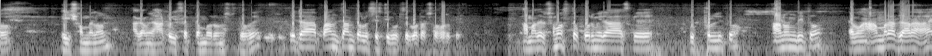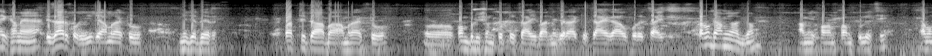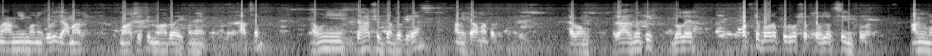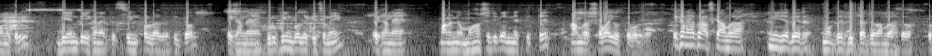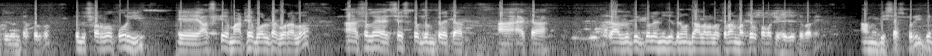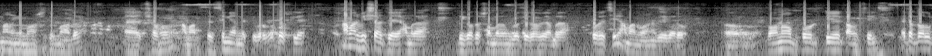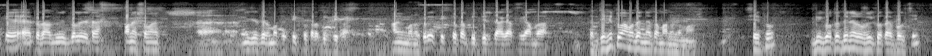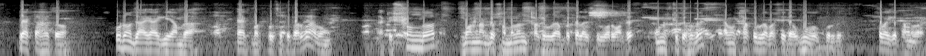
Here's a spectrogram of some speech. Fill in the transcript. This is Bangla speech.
এই সম্মেলন আগামী আটই সেপ্টেম্বর অনুষ্ঠিত হবে, এটা প্রাণ চাঞ্চল্য সৃষ্টি করছে গোটা শহরকে। আমাদের সমস্ত কর্মীরা আজকে উৎফুল্লিত, আনন্দিত এবং আমরা যারা এখানে ডিজায়ার করি যে আমরা একটু নিজেদের প্রার্থীটা বা আমরা একটু কম্পিটিশন করতে চাই বা নিজেরা একটু জায়গা উপরে চাই, তার মধ্যে আমিও একজন। আমি ফর্ম ফর্ম তুলেছি এবং আমি মনে করি যে আমার মহাসচিব মহোদয় এখানে আছেন। উনি যাহা সিদ্ধান্ত দেবেন, আমি তা মাথা এবং রাজনৈতিক দলের সবচেয়ে বড় পূর্ব সত্য হলো শৃঙ্খলা। আমি মনে করি বিএনপি এখানে একটি শৃঙ্খল রাজনৈতিক দল, এখানে গ্রুপিং বলে কিছু নেই, এখানে মাননীয় মহাসচিবের নেতৃত্বে আমরা সবাই ঐক্যবদ্ধ। এখানে হয়তো আজকে আমরা নিজেদের মধ্যে দুই, চারজন আমরা হয়তো প্রতিদ্বন্দ্বিতা করব, কিন্তু সর্বোপরি আজকে মাঠে বলটা গড়ালো। আসলে শেষ পর্যন্ত এটা একটা রাজনৈতিক দলের নিজেদের মধ্যে আলাপ আলোচনার মাধ্যমে কমিটি হয়ে যেতে পারে। আমি বিশ্বাস করি যে মাননীয় মহাসচিব মহোদয় সহ আমার সিনিয়র নেতৃবর্গ বসলে আমার বিশ্বাস যে আমরা বিগত সম্মেলনগুলো যেভাবে আমরা করেছি, আমার মনে হয় যে এবারও গণভোট দিয়ে কাউন্সিল একটা দলকে, একটা রাজনৈতিক দলের এটা অনেক সময় নিজেদের মধ্যে তিক্ততা বৃদ্ধি পায়। আমি মনে করি তিক্ততা বৃদ্ধির জায়গা থেকে আমরা, যেহেতু আমাদের নেতা মাননীয় মহাসচিব সেহেতু বিগত দিনের অভিজ্ঞতায় বলছি যে একটা হয়তো কোনো জায়গায় গিয়ে আমরা একমত পৌঁছাতে পারব এবং একটি সুন্দর বর্ণাঢ্য সম্মেলন ঠাকুরগাঁ উপজেলা স্কুল বড় মাঠে অনুষ্ঠিত হবে এবং ঠাকুরগাঁবাসী এটা উপভোগ করবে। সবাইকে ধন্যবাদ।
